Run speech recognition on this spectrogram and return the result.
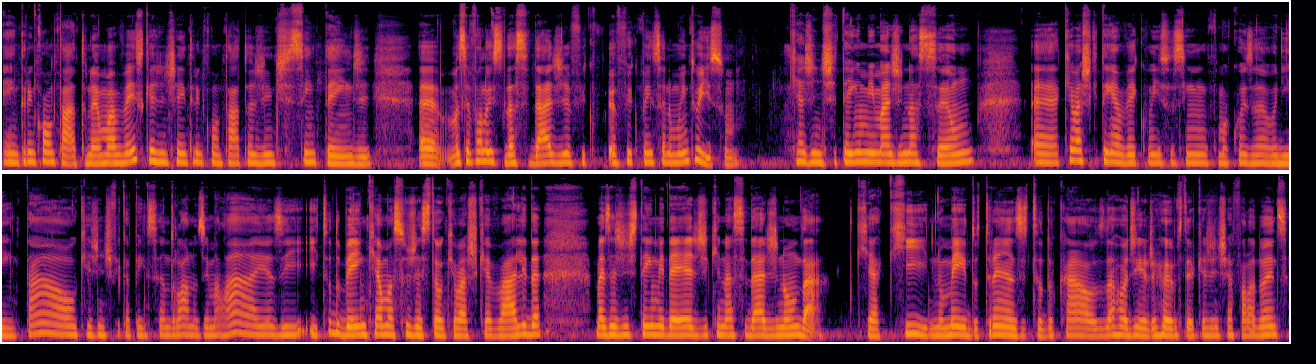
entra em contato, né? Uma vez que a gente entra em contato, a gente se entende. É, você falou isso da cidade, eu fico, eu fico pensando muito isso. Que a gente tem uma imaginação é, que eu acho que tem a ver com isso, assim, com uma coisa oriental, que a gente fica pensando lá nos Himalaias, e, e tudo bem que é uma sugestão que eu acho que é válida, mas a gente tem uma ideia de que na cidade não dá que aqui, no meio do trânsito, do caos, da rodinha de hamster que a gente tinha falado antes,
